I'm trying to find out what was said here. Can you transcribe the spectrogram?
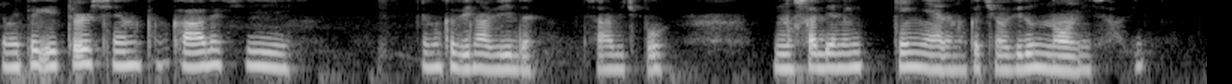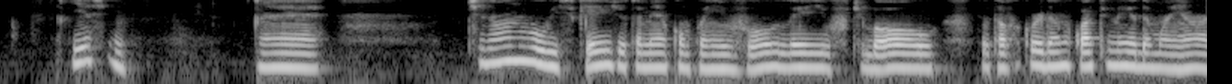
eu me peguei torcendo pra um cara que eu nunca vi na vida, sabe? Tipo, não sabia nem quem era, nunca tinha ouvido o nome, sabe? E assim, é, Tirando o skate, eu também acompanhei o vôlei, o futebol. Eu tava acordando quatro e meia da manhã,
